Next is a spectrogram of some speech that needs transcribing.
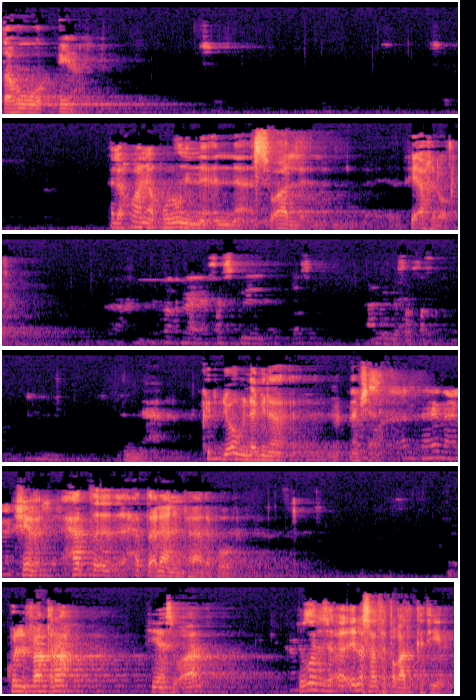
طهور. إيه. الأخوان يقولون إن إن السؤال في آخر الوقت كل نعم. كل يوم نبينا نمشي. شيخ حط حط إعلان بهذا فوق. كل فقرة فيها سؤال؟ يقول إلى صارت فقرات كثيره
